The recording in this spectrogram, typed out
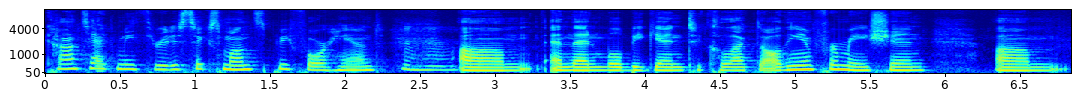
contact me three to six months beforehand, um, and then we'll begin to collect all the information. Um,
